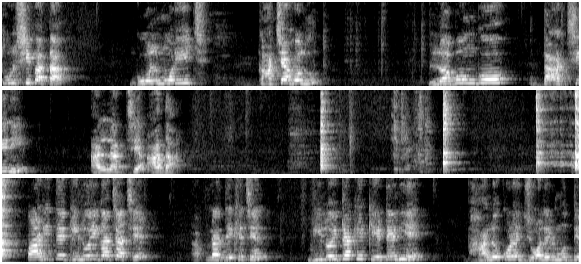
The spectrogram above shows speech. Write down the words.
তুলসী পাতা, গোলমরিচ কাঁচা হলুদ, লবঙ্গ, দারচিনি আর লাগছে আদা। বাড়িতে গিলই গাছ আছে, আপনারা দেখেছেন। গিলইটাকে কেটে নিয়ে ভালো করে জলের মধ্যে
